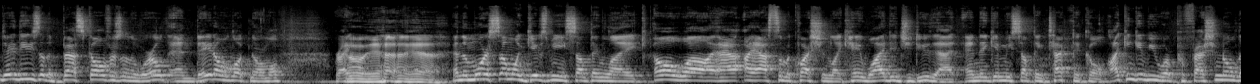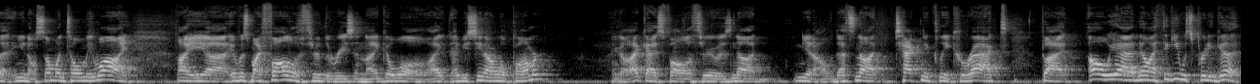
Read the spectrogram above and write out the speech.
they're, these are the best golfers in the world, and they don't look normal right? Oh yeah, yeah. And the more someone gives me something like, "Oh well," I, I ask them a question like, "Hey, why did you do that?" and they give me something technical, I can give you a professional that you know. Someone told me, "Well, I, I uh, it was my follow through the reason." I go, "Well, I, have you seen Arnold Palmer?" I go, "That guy's follow through is not, you know, that's not technically correct." But oh yeah, no, I think he was pretty good.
